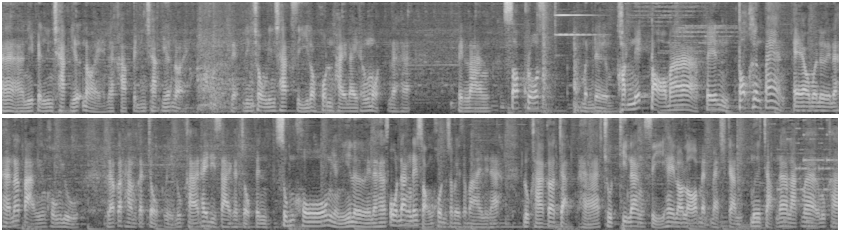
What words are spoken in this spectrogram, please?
อ่า อันนี้เป็นลิ้นชักเยอะหน่อยนะครับ เป็นลิ้นชักเยอะหน่อย เนี่ยลิ้นชงลิ้นชักสีเราพ่นภายในทั้งหมดนะฮะ เป็นรางซอฟต์โครส เหมือนเดิม Connect ต่อมาเป็นโต๊ะเครื่องแป้ง L มาเลยนะฮะหน้าต่างยังคงอยู่ แล้วก็ทำกระจกนี่ลูกค้าให้ดีไซน์กระจกเป็นซุ้มโค้งอย่างนี้เลยนะฮะโอ้นั่งได้ 2 คนสบายๆเลยนะ ลูกค้าก็จัดหาชุดที่นั่งสีให้ล้อๆแมทช์กัน มือจับน่ารักมาก ลูกค้า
